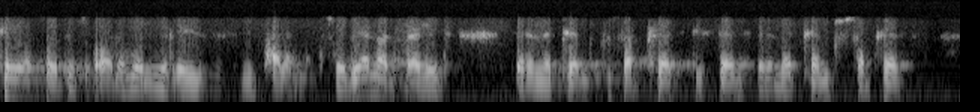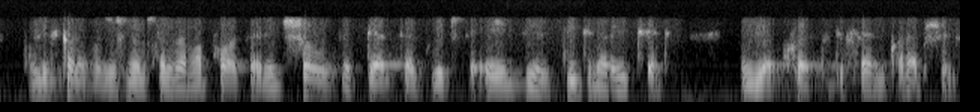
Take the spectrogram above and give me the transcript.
chaos or disorder when we raise this in Parliament. So they are not valid. They're an attempt to suppress dissent. They're an attempt to suppress political opposition of Cyril Ramaphosa, and it shows the depth at which the ANC has degenerated in their quest to defend corruption.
